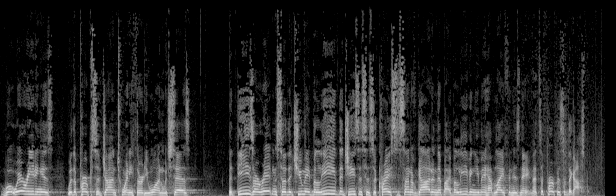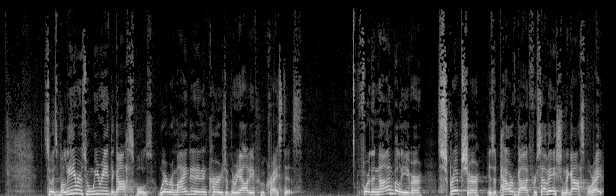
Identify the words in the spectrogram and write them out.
what we're reading is with the purpose of John 20, 31, which says, but these are written so that you may believe that Jesus is the Christ, the Son of God, and that by believing you may have life in his name. That's the purpose of the gospel. So, as believers, when we read the gospels, we're reminded and encouraged of the reality of who Christ is. For the non believer, Scripture is a power of God for salvation, the gospel, right?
